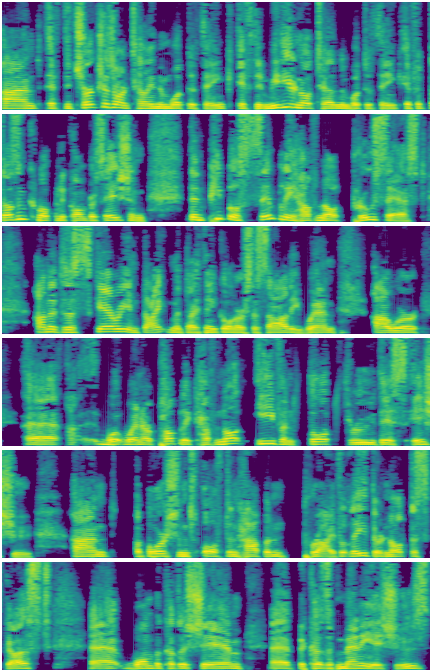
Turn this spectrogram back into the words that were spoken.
And if the churches aren't telling them what to think, if the media are not telling them what to think, if it doesn't come up in a conversation, then people simply have not processed and it's a scary indictment, I think, on our society when our uh, when our public have not even thought through this issue. And abortions often happen privately; they're not discussed. Uh, one because of shame, uh, because of many issues.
